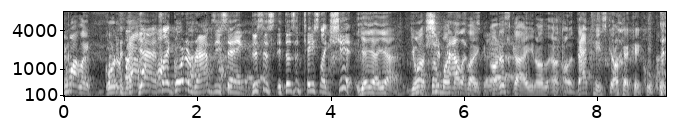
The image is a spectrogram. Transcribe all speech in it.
You want like Gordon Ramsay? Yeah, it's like Gordon Ramsay saying, "This is it doesn't taste like shit." Yeah, yeah, yeah. You want shit someone that's like, oh, this guy, you know, oh, oh, that tastes good. Okay, okay, cool, cool,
